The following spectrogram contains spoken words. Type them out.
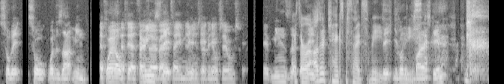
So they so what does that mean? If, Well, if they had it found means out by the that- time, it, it- means there'd be no sales. It means that Guys, there are other tanks besides me. they- you don't need to buy this game.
